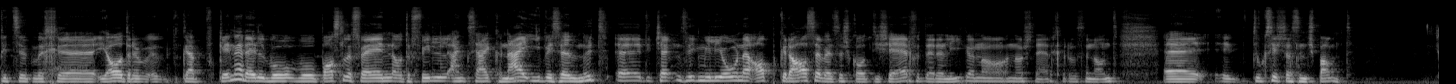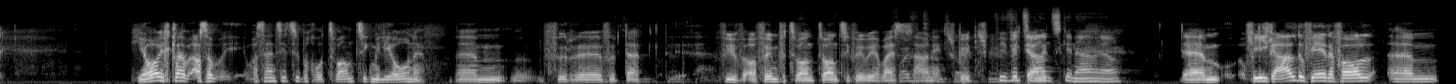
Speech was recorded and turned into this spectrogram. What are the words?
bezüglich, äh, ja, oder äh, glaub, generell, wo, wo Basler-Fan oder viele haben gesagt, nein, IB soll nicht äh, die Champions League Millionen abgrasen, weil sonst geht die Schere von dieser Liga noch, noch stärker auseinander. Äh, du siehst das entspannt? Ja, ich glaube, also, was haben sie jetzt bekommen? 20 Millionen ähm, für, äh, für den, für, 25, 20, ich weiß es auch nicht. Spielt 25, genau, ja. Ähm, viel Geld auf jeden Fall. Ähm,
